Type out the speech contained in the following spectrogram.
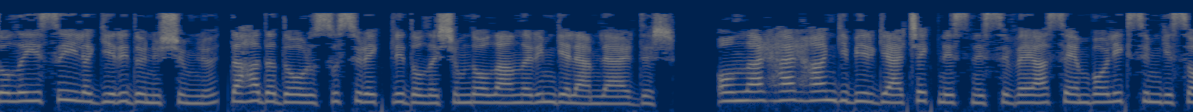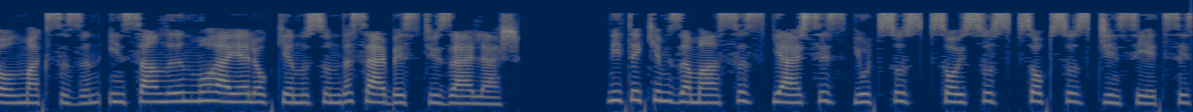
Dolayısıyla geri dönüşümlü, daha da doğrusu sürekli dolaşımda olanlar imgelemlerdir. Onlar herhangi bir gerçek nesnesi veya sembolik simgesi olmaksızın, insanlığın muhayyel okyanusunda serbest yüzerler. Nitekim zamansız, yersiz, yurtsuz, soysuz, sopsuz, cinsiyetsiz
